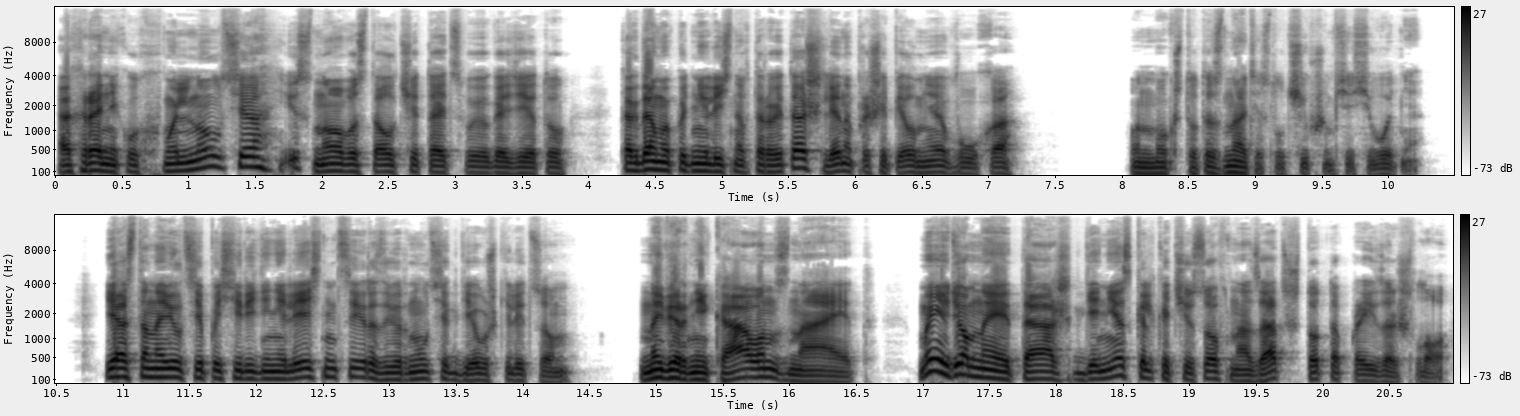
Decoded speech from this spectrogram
Охранник ухмыльнулся и снова стал читать свою газету. Когда мы поднялись на второй этаж, Лена прошипела мне в ухо. Он мог что-то знать о случившемся сегодня. Я остановился посередине лестницы и развернулся к девушке лицом. Наверняка он знает. Мы идем на этаж, где несколько часов назад что-то произошло.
